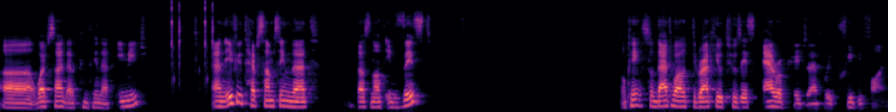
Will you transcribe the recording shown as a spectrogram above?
uh, website that contain that image. And if you type something that does not exist, Okay, so that will direct you to this error page that we predefined.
